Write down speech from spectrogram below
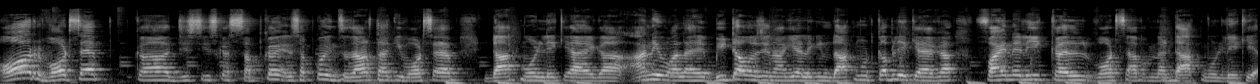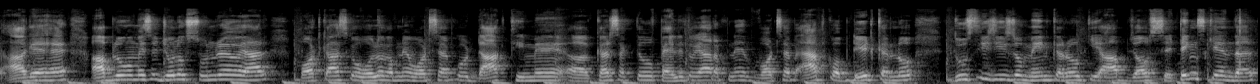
और व्हाट्सएप का जिस चीज़ का सबका सबको इंतज़ार था कि व्हाट्सएप डार्क मोड लेके आएगा आने वाला है बीटा वर्जन आ गया लेकिन डार्क मोड कब लेके आएगा? फाइनली कल व्हाट्सएप अपना डार्क मोड लेके आ गया है। आप लोगों में से जो लोग सुन रहे हो यार पॉडकास्ट को वो लोग अपने व्हाट्सएप को डार्क थीम में आ, कर सकते हो। पहले तो यार अपने व्हाट्सएप ऐप को अपडेट कर लो। दूसरी चीज़ जो मेन करो कि आप जाओ सेटिंग्स के अंदर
